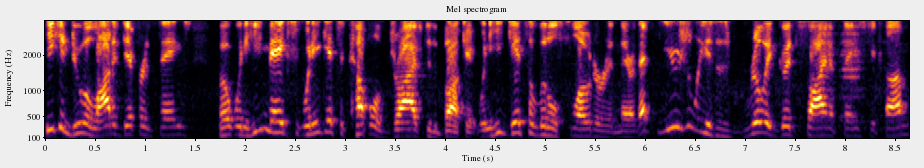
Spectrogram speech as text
he can do a lot of different things. But when he makes when he gets a couple of drives to the bucket, when he gets a little floater in there, that usually is a really good sign of things to come.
